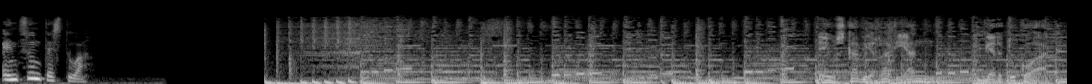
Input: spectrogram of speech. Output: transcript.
Entzun testua. Euskadi Irratian gertukoak.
